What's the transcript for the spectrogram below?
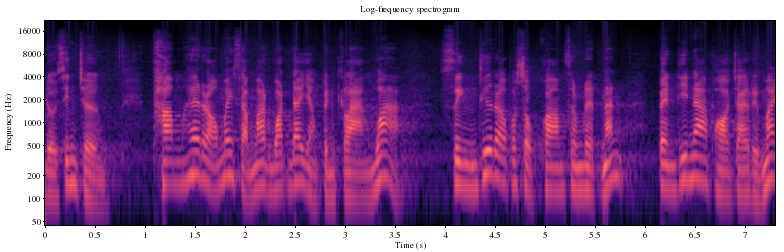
โดยสิ้นเชิงทำให้เราไม่สามารถวัดได้อย่างเป็นกลางว่า สิ่งที่เราประสบความสำเร็จนั้นเป็นที่น่าพอใจหรือไม่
